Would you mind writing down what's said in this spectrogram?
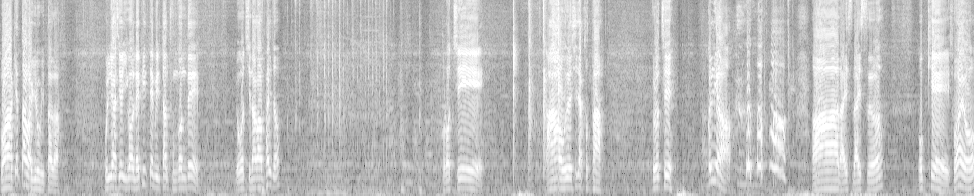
와 깼다 막 이러고 있다가 골리앗이요? 이거 레피 때문에 일단 둔 건데 요거 지나가면 팔죠. 그렇지. 아 오늘 시작 좋다. 그렇지. 클리어 아 나이스 나이스 오케이 좋아요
